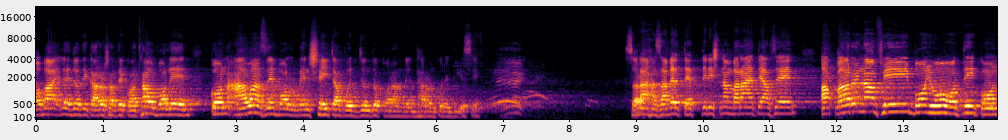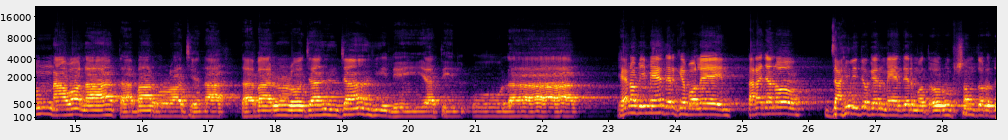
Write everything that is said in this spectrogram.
মোবাইলে যদি কারোর সাথে কথাও বলেন, কোন আওয়াজে বলবেন সেইটা পর্যন্ত কোরআন নির্ধারণ করে দিয়েছে। সূরা হাসাবের 33 নাম্বার আয়াতে আছে উলা। হে নবী মেয়েদেরকে বলেন, তারা যেন জাহিলি যুগের মেয়েদের মতো রূপ সৌন্দর্য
